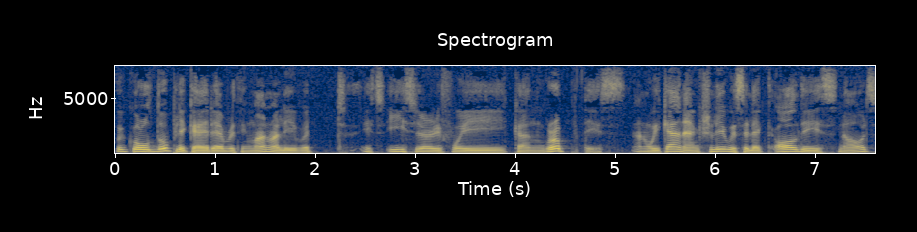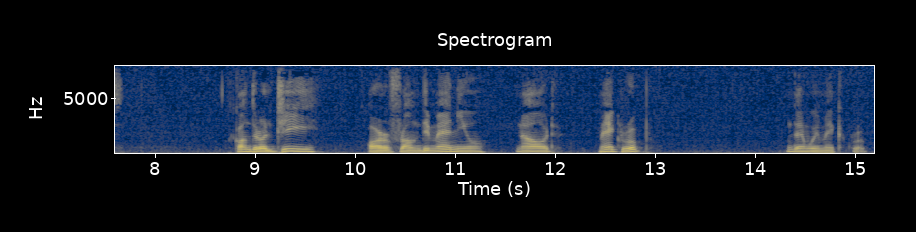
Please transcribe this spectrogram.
We could duplicate everything manually, but it's easier if we can group this. And we can actually, we select all these nodes, Control G, or from the menu, node, make group, then we make a group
